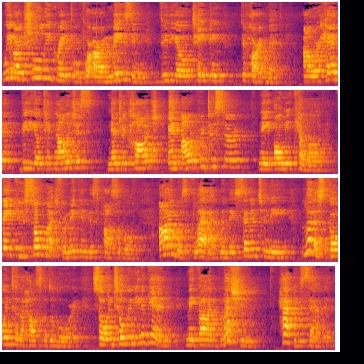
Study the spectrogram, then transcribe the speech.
We are truly grateful for our amazing video taping department, our head video technologist, Nedrick Hodge, and our producer, Naomi Kellogg. Thank you so much for making this possible. I was glad when they said unto me, Let us go into the house of the Lord. So until we meet again, may God bless you. Happy Sabbath.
